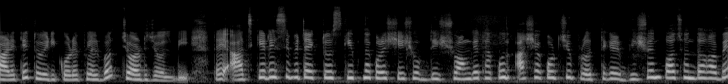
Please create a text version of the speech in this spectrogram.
বাড়িতে তৈরি করে ফেলব চট জলদি। তাই আজকের রেসিপিটা একটু স্কিপ না করে শেষ অবধির সঙ্গে থাকুন। আশা করছি প্রত্যেকের ভীষণ পছন্দ হবে।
